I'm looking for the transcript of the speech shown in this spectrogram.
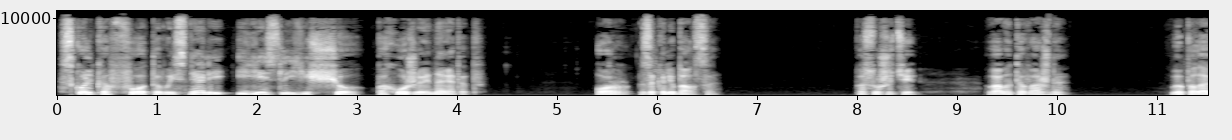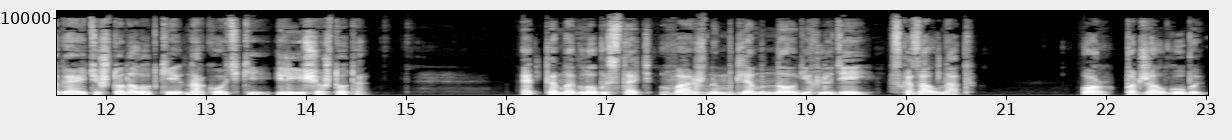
Сколько фото вы сняли и есть ли еще похожие на этот? Ор заколебался. «Послушайте, вам это важно? Вы полагаете, что на лодке наркотики или еще что-то?» Это могло бы стать важным для многих людей, сказал Нат. Ор поджал губы.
